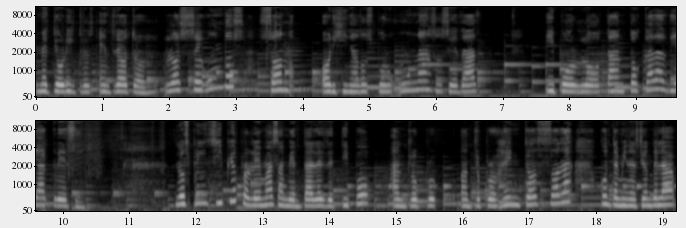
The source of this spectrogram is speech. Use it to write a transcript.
meteoritos, entre otros. Los segundos son originados por una sociedad y por lo tanto cada día crecen. Los principios problemas ambientales de tipo antropogénicos son la contaminación de la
